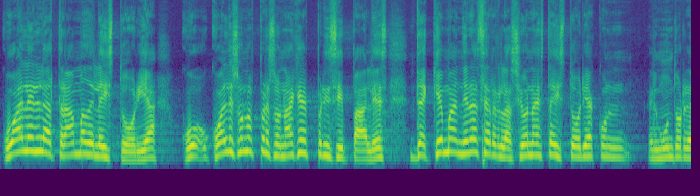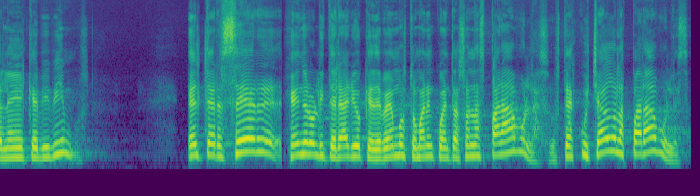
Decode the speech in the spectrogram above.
¿cuál es la trama de la historia? ¿Cuáles son los personajes principales? ¿De qué manera se relaciona esta historia con el mundo real en el que vivimos? El tercer género literario que debemos tomar en cuenta son las parábolas. Usted ha escuchado las parábolas.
